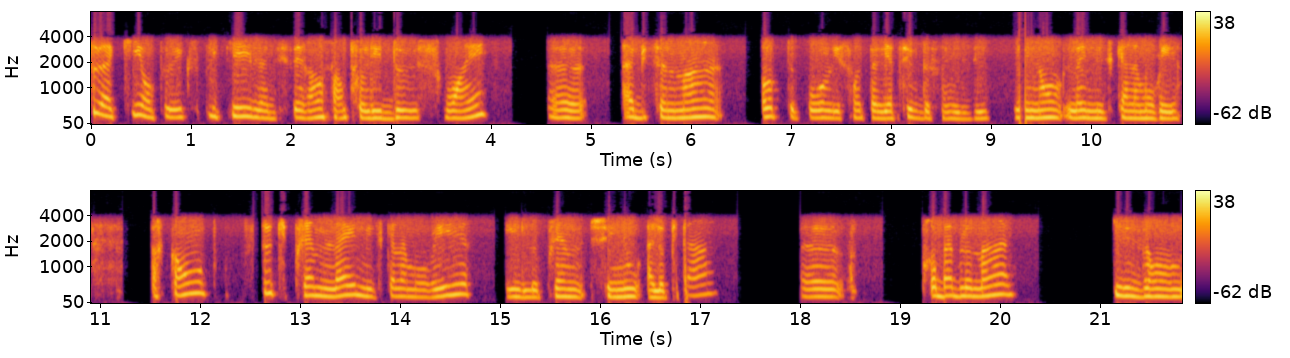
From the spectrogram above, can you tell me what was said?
ceux à qui on peut expliquer la différence entre les deux soins, euh, habituellement optent pour les soins palliatifs de fin de vie et non l'aide médicale à mourir. Par contre, ceux qui prennent l'aide médicale à mourir et le prennent chez nous à l'hôpital, euh, probablement qu'ils ont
